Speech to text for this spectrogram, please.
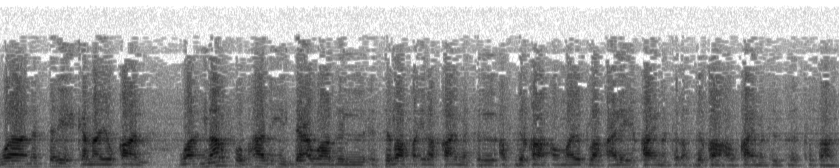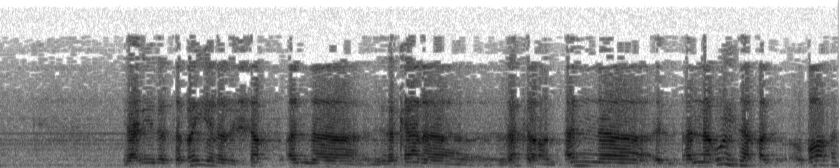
ونستريح كما يقال؟ ونرفض هذه الدعوة بالاستضافة إلى قائمة الأصدقاء أو ما يطلق عليه قائمة الأصدقاء أو قائمة الاتصال. يعني إذا تبين للشخص أن إذا كان ذكرا أن أن أنثى قد ضافت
